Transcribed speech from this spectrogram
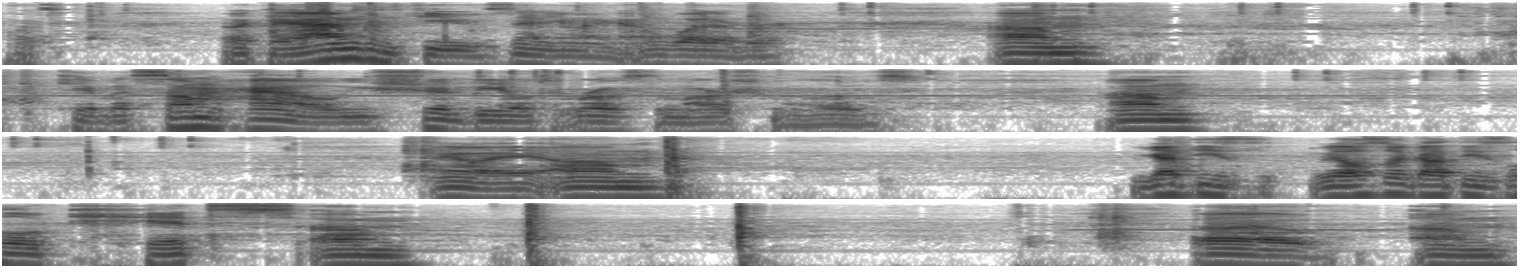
What? Okay, I'm confused. Anyway, uh, whatever. Um. Okay, but somehow you should be able to roast the marshmallows. Um. Anyway, um. We got these. We also got these little kits. Um. Uh. Um.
